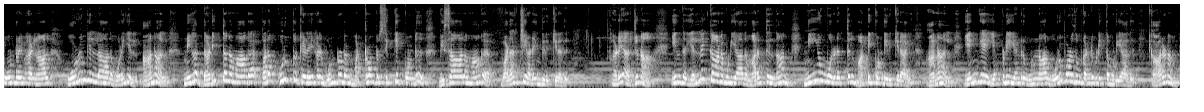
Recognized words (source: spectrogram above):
போன்றவைகளினால் ஒழுங்கில்லாத முறையில் ஆனால் மிக தடித்தனமாக பல குறுக்கு கிளைகள் ஒன்றுடன் மற்றொன்று சிக்கிக்கொண்டு விசாலமாக வளர்ச்சி அடைந்திருக்கிறது. அடே அர்ஜுனா இந்த எல்லை காண முடியாத மரத்தில்தான் நீயும் ஒரு இடத்தில் மாட்டிக்கொண்டிருக்கிறாய். ஆனால் எங்கே எப்படி என்று உன்னால் ஒரு பொழுதும் கண்டுபிடிக்க முடியாது. காரணம்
